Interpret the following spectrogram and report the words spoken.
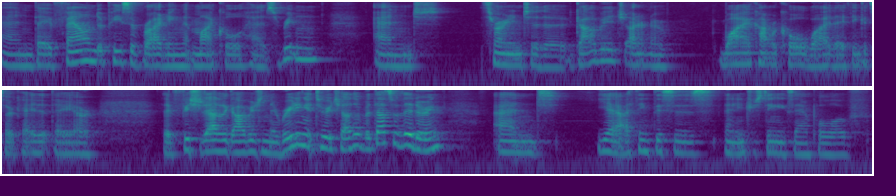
And they've found a piece of writing that Michael has written and thrown into the garbage. I don't know why, I can't recall why they think it's okay that they are they fish it out of the garbage and they're reading it to each other, but that's what they're doing. And yeah, I think this is an interesting example of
